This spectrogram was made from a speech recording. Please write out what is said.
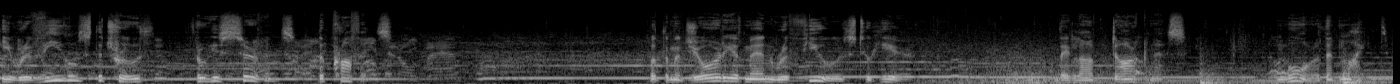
He reveals the truth through his servants, the prophets. But the majority of men refuse to hear. They love darkness more than light.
